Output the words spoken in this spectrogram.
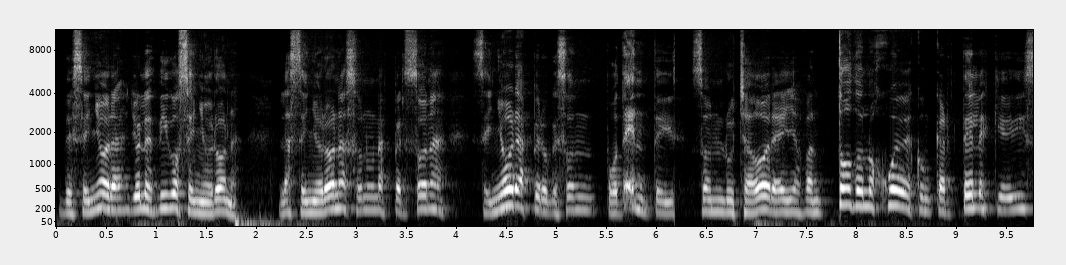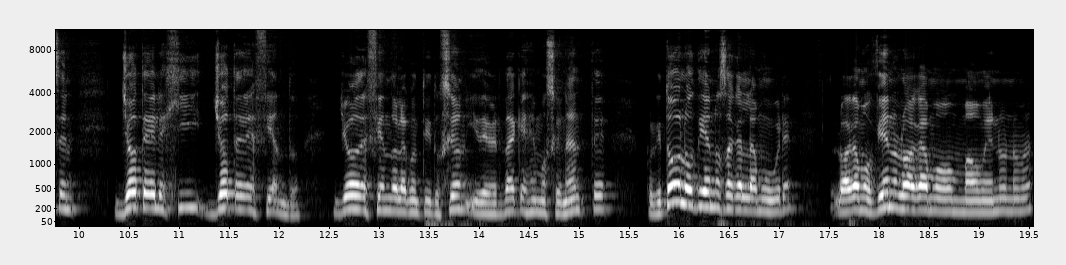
de señoras, yo les digo señoronas. Las señoronas son unas personas, señoras, pero que son potentes y son luchadoras. Ellas van todos los jueves con carteles que dicen, yo te elegí, yo te defiendo. Yo defiendo la constitución y de verdad que es emocionante, porque todos los días nos sacan la mugre, lo hagamos bien o lo hagamos más o menos nomás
